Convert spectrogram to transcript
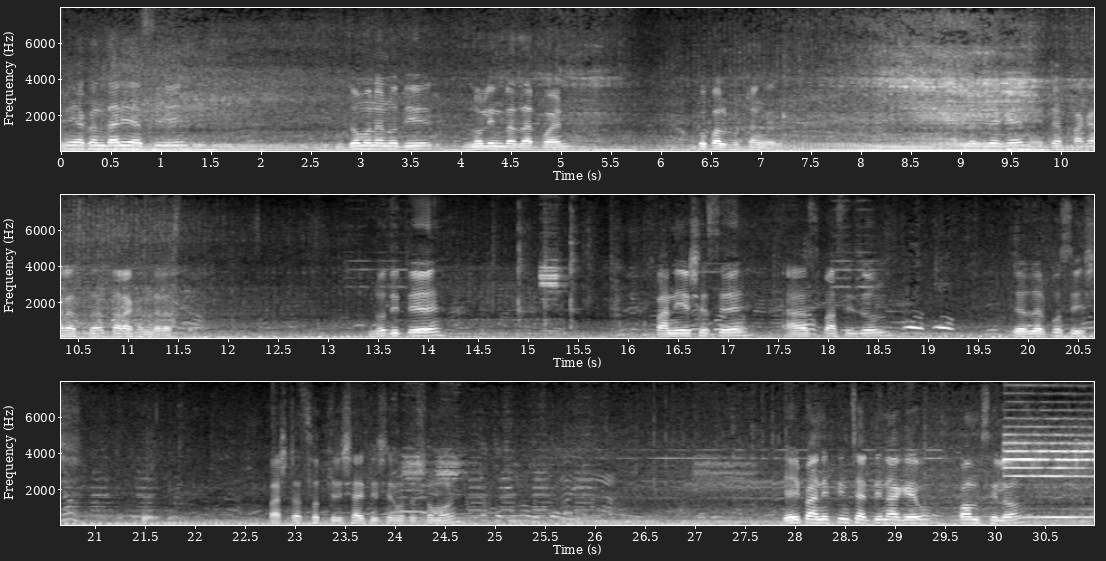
আমি এখন দাঁড়িয়ে আছি যমুনা নদীর নলিন বাজার পয়েন্ট গোপালপুর টাঙ্গাইল দেখেন, এটা পাকা রাস্তা তারাখান্দা রাস্তা। নদীতে পানি এসেছে আজ পাঁচই জুন দু হাজার পঁচিশ। পাঁচটা ছত্রিশ সাঁত্রিশের মতো সময়। এই পানি তিন চার দিন আগেও কম ছিল।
